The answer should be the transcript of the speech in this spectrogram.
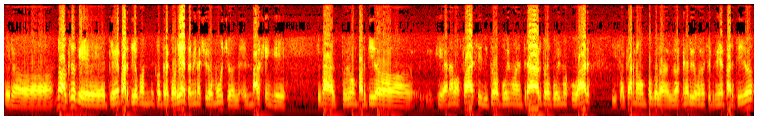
pero no, creo que el primer partido con, contra Corea también ayudó mucho, el, el, margen que, que nada, tuvimos un partido que ganamos fácil y todos pudimos entrar, todos pudimos jugar y sacarnos un poco los, nervios con ese primer partido,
